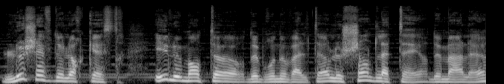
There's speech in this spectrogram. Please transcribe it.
le chef de l'orchestre et le mentor de Bruno Walter, le chant de la terre de Mahler,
